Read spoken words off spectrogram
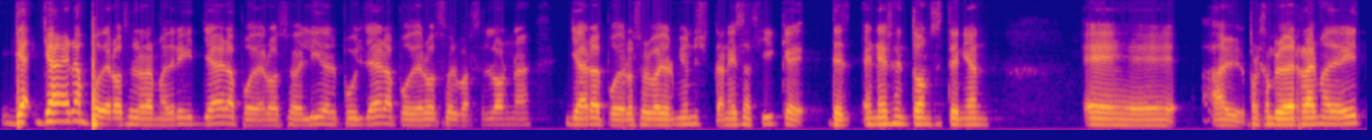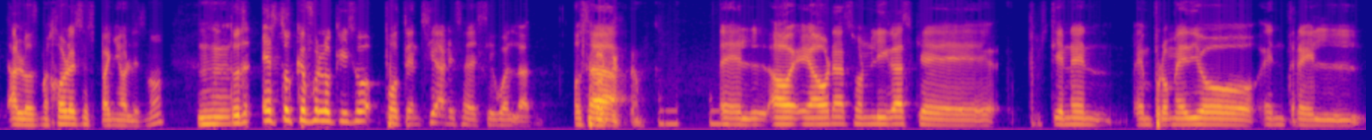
ya, ya eran poderosos el Real Madrid, ya era poderoso el Liverpool, ya era poderoso el Barcelona, ya era poderoso el Bayern Múnich, tan es así que en ese entonces tenían, eh, al, por ejemplo, el Real Madrid a los mejores españoles, ¿no? Entonces, ¿esto qué fue lo que hizo potenciar esa desigualdad? O sea, el, ahora son ligas que pues, tienen en promedio entre el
